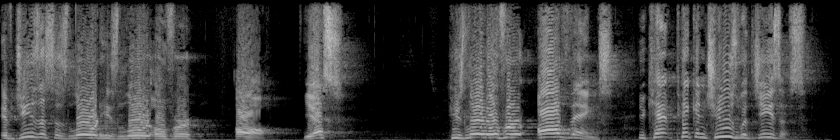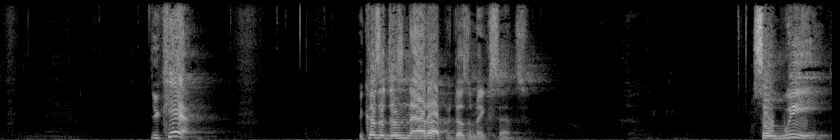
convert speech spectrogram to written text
if Jesus is Lord, He's Lord over all. Yes? He's Lord over all things. You can't pick and choose with Jesus. You can't. Because it doesn't add up, it doesn't make sense. So we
